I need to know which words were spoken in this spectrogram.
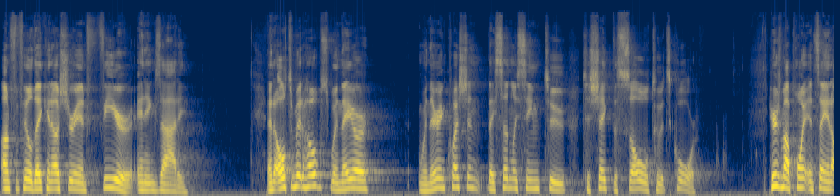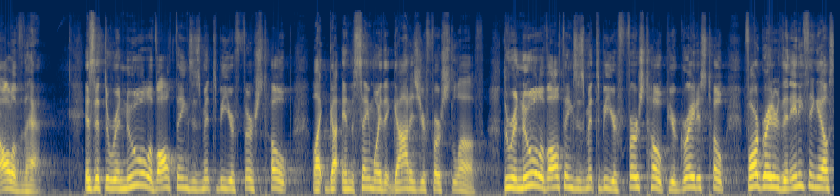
unfulfilled, they can usher in fear and anxiety. And ultimate hopes, when they are when they're in question, they suddenly seem to, to shake the soul to its core. Here's my point in saying all of that is that the renewal of all things is meant to be your first hope, like God, in the same way that God is your first love. The renewal of all things is meant to be your first hope, your greatest hope, far greater than anything else,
